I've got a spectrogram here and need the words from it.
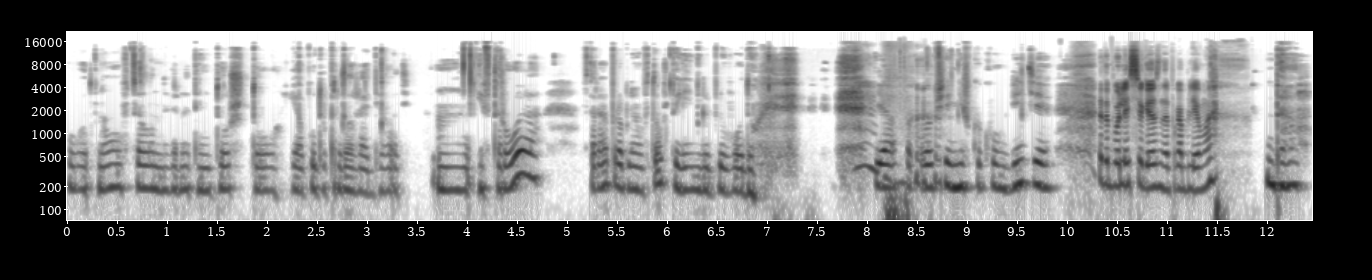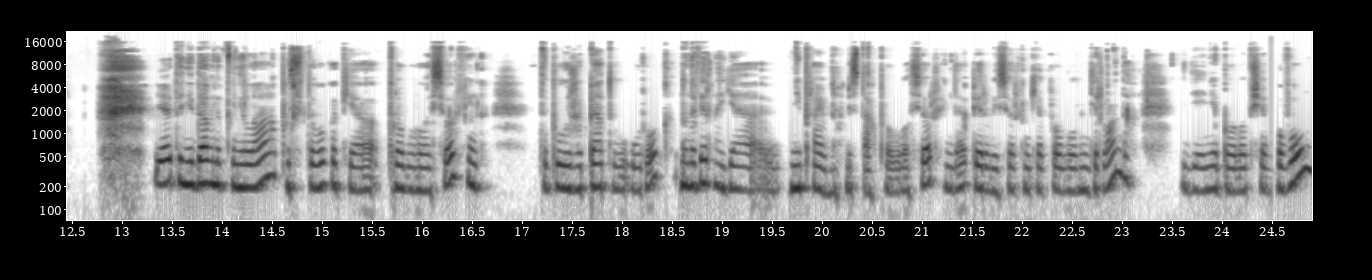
Вот, но в целом, наверное, это не то, что я буду продолжать делать. И второе, вторая проблема в том, что я не люблю воду. Я вообще ни в каком виде. Это более серьезная проблема. Да. Я это недавно поняла после того, как я пробовала серфинг. Это был уже пятый урок. Но, наверное, я в неправильных местах пробовала серфинг. Да? Первый серфинг я пробовала в Нидерландах, где не было вообще волн.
